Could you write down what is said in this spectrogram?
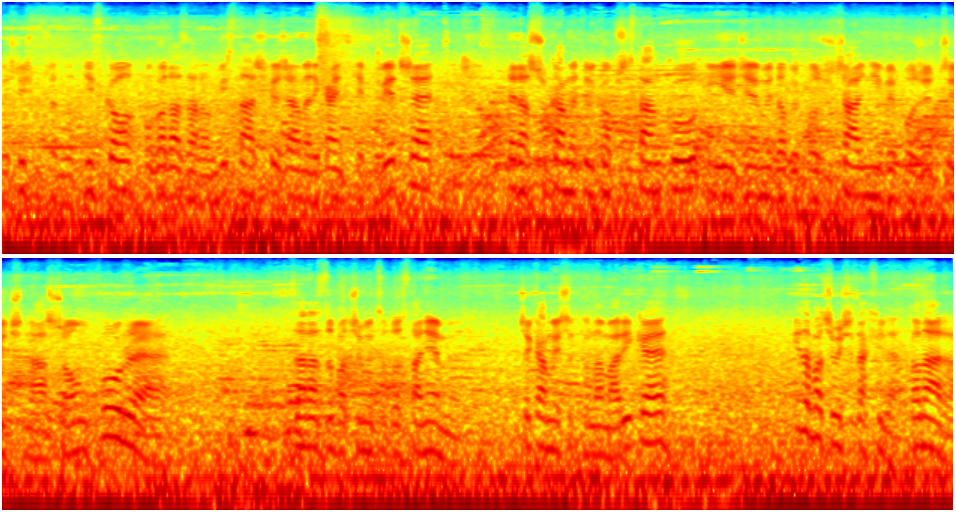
wyszliśmy przed lotnisko, pogoda zarąbista, świeże amerykańskie powietrze. Teraz szukamy tylko przystanku i jedziemy do wypożyczalni wypożyczyć naszą furę. Zaraz zobaczymy co dostaniemy. Czekamy jeszcze tylko na Marikę i zobaczymy się za chwilę. To nara.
